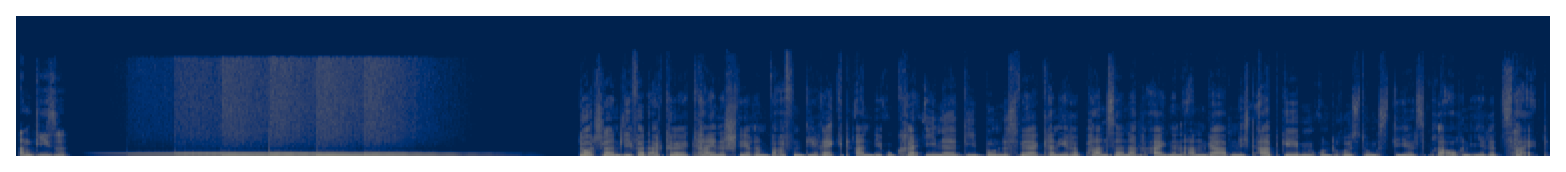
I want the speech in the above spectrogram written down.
an diese. Deutschland liefert aktuell keine schweren Waffen direkt an die Ukraine. Die Bundeswehr kann ihre Panzer nach eigenen Angaben nicht abgeben und Rüstungsdeals brauchen ihre Zeit.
